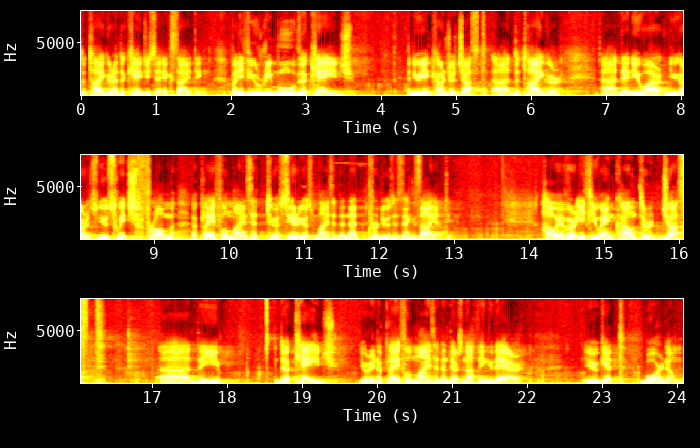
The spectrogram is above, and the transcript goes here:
The tiger and the cage is exciting. But if you remove the cage, and you encounter just uh, the tiger, uh, then you, are, you, are, you switch from a playful mindset to a serious mindset, and that produces anxiety. However, if you encounter just uh, the, the cage, you're in a playful mindset and there's nothing there, you get boredom.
